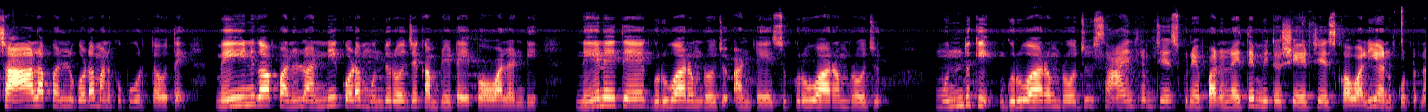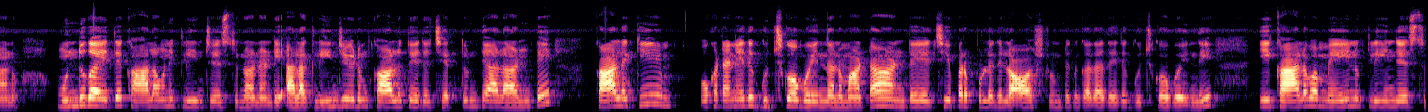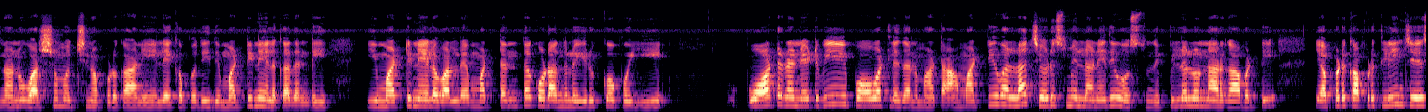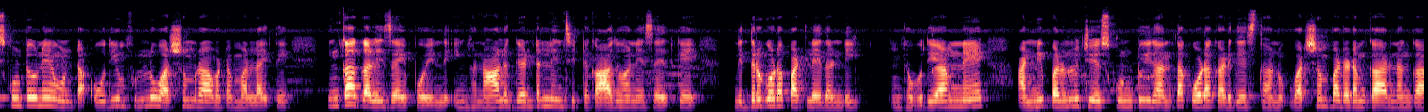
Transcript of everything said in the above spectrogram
చాలా పనులు కూడా మనకు పూర్తవుతాయి. మెయిన్గా పనులు అన్నీ కూడా ముందు రోజే కంప్లీట్ అయిపోవాలండి. నేనైతే గురువారం రోజు అంటే శుక్రవారం రోజు ముందుకి గురువారం రోజు సాయంత్రం చేసుకునే పనులైతే మీతో షేర్ చేసుకోవాలి అనుకుంటున్నాను. ముందుగా అయితే కాలవని క్లీన్ చేస్తున్నానండి. అలా క్లీన్ చేయడం కాళ్ళతో ఏదో చెత్త ఉంటే అలా అంటే కాళ్ళకి ఒకటి అనేది గుచ్చుకోబోయిందనమాట. అంటే చీపర పుల్లది లాస్ట్ ఉంటుంది కదా అదైతే గుచ్చుకోబోయింది. ఈ కాలువ మెయిన్ క్లీన్ చేస్తున్నాను. వర్షం వచ్చినప్పుడు కానీ లేకపోతే ఇది మట్టి నేల కదండి. ఈ మట్టి నేల వల్ల మట్టి అంతా కూడా అందులో ఇరుక్కోపోయి వాటర్ అనేటివి పోవట్లేదు అనమాట ఆ మట్టి వల్ల చెడు స్మెల్ అనేది వస్తుంది. పిల్లలు ఉన్నారు కాబట్టి ఎప్పటికప్పుడు క్లీన్ చేసుకుంటూనే ఉంటా. ఉదయం ఫుల్ వర్షం రావటం వల్ల అయితే ఇంకా గలీజ్ అయిపోయింది. ఇంకా నాలుగు గంటల నుంచి ఇట్ట కాదు అనేసరికి నిద్ర కూడా పట్టలేదండి. ఇంకా ఉదయాన్నే అన్ని పనులు చేసుకుంటూ ఇదంతా కూడా కడిగేస్తాను. వర్షం పడడం కారణంగా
